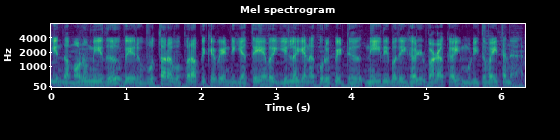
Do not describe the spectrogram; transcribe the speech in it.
இந்த மனு மீது வேறு உத்தரவு பிறப்பிக்க வேண்டிய தேவை இல்லை என குறிப்பிட்டு நீதிபதிகள் வழக்கை முடித்து வைத்தனர்.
